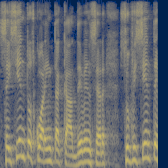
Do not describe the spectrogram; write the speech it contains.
640K deben ser suficientes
